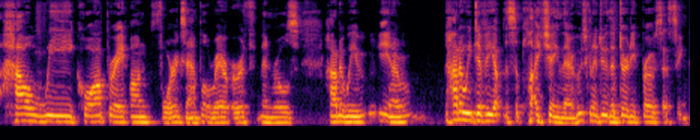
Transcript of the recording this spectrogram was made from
how we cooperate on for example rare earth minerals how do we you know how do we divvy up the supply chain there? Who's going to do the dirty processing?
